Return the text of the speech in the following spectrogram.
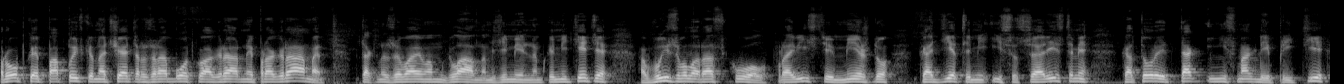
Робкая попытка начать разработку аграрной программы в так называемом Главном земельном комитете вызвала раскол в правительстве между кадетами и социалистами, которые так и не смогли прийти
